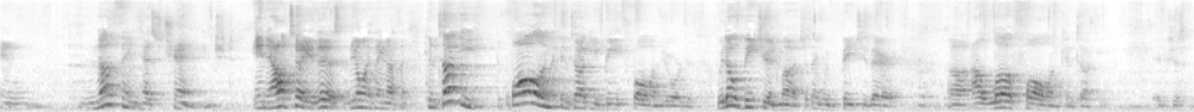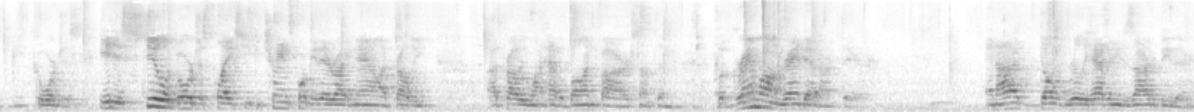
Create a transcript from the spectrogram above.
And nothing has changed. And I'll tell you this, the only thing I think Kentucky fall in the Kentucky beats fall in Georgia. We don't beat you in much. I think we beat you there. Uh, I love fall in Kentucky. Just gorgeous. It is still a gorgeous place. You could transport me there right now. I'd probably, I'd probably want to have a bonfire or something. But grandma and granddad aren't there, and I don't really have any desire to be there.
